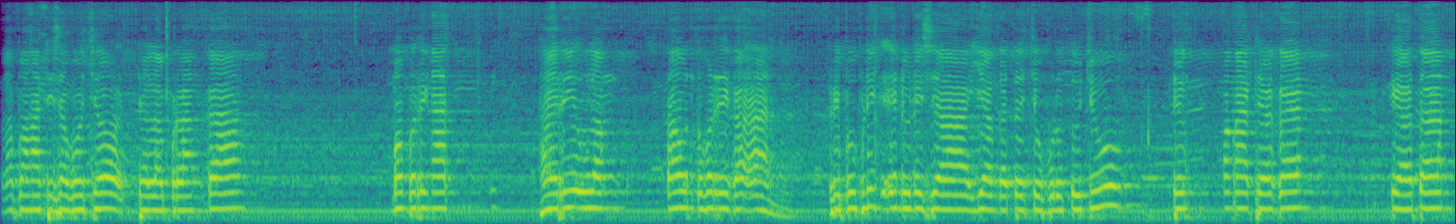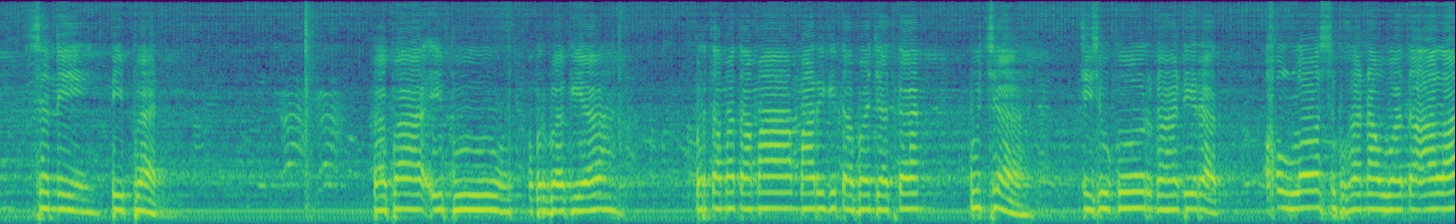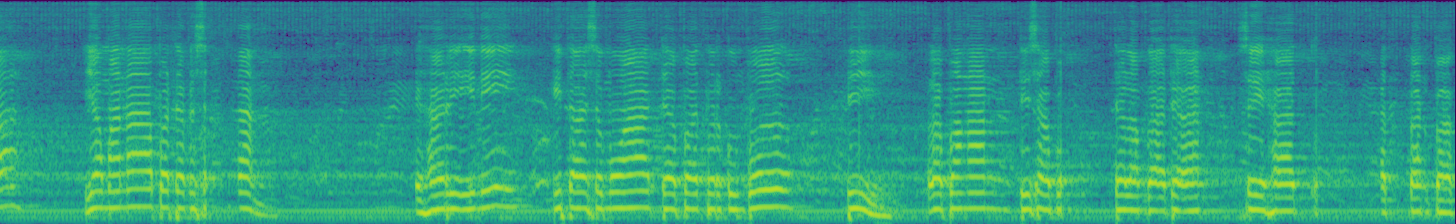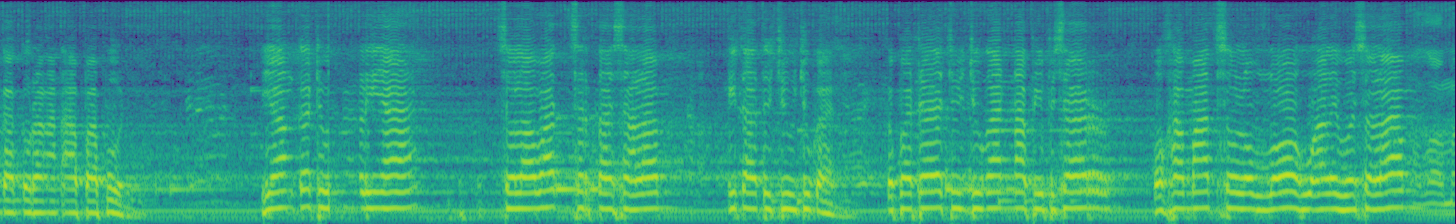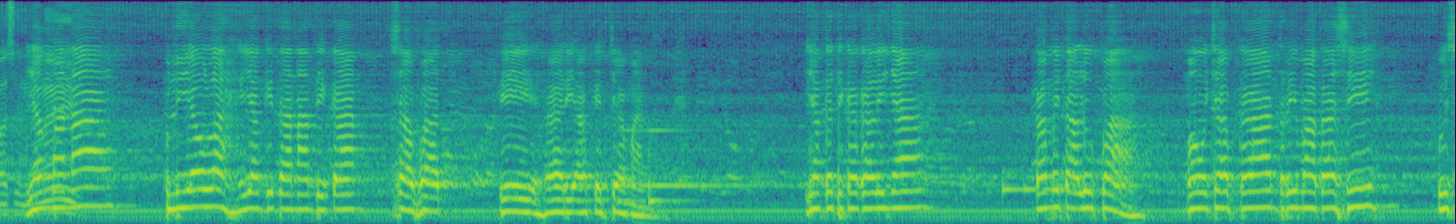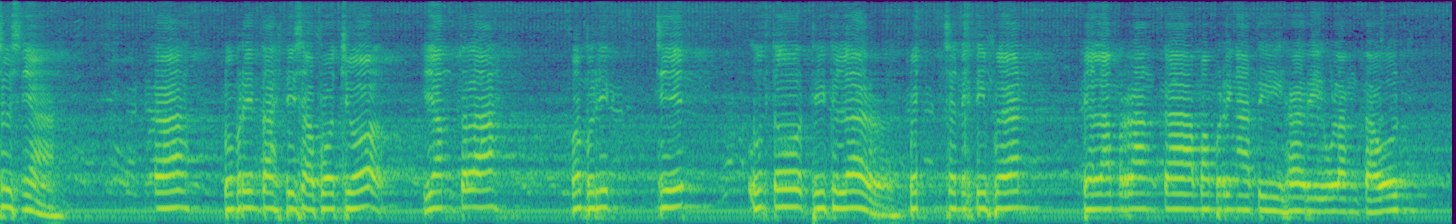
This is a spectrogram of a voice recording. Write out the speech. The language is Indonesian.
lapangan Desa Pojok dalam rangka memperingati hari ulang tahun kemerdekaan Republik Indonesia yang ke-77 dengan mengadakan kegiatan seni tiban. Bapak Ibu berbahagia, pertama-tama mari kita panjatkan puja, syukur kehadirat Allah Subhanahu wa taala yang mana pada kesempatan hari ini kita semua dapat berkumpul di lapangan desa dalam keadaan sehat tanpa kekurangan apa pun. Yang kedua kalinya, solawat serta salam kita tujukan kepada junjungan Nabi besar Muhammad Sallallahu Alaihi Wasallam yang mana beliaulah yang kita nantikan syafaat di hari akhir zaman. Yang ketiga kalinya kami tak lupa mengucapkan terima kasih khususnya kepada pemerintah Desa Pojok yang telah memberi izin untuk digelar seni tiban dalam rangka memperingati hari ulang tahun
